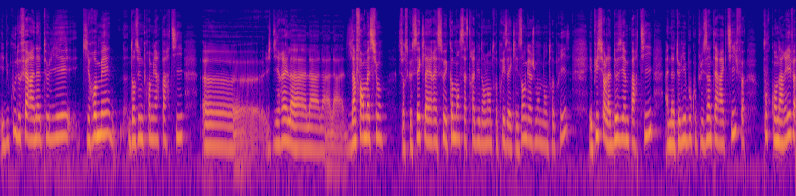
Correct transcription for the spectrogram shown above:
Et du coup, de faire un atelier qui remet dans une première partie, euh, je dirais, l'information sur ce que c'est que la RSE et comment ça se traduit dans l'entreprise avec les engagements de l'entreprise. Et puis sur la deuxième partie, un atelier beaucoup plus interactif pour qu'on arrive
